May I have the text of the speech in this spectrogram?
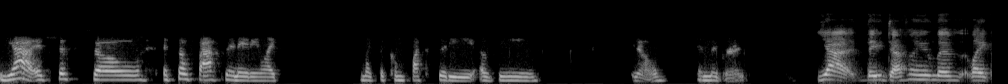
yeah, it's just so it's so fascinating, like like the complexity of being, you know, immigrants. Yeah, they definitely lived like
